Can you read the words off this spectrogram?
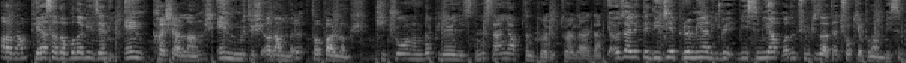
Adam piyasada bulabileceğin en kaşarlanmış, en müthiş adamları toparlamış. Ki çoğunun da playlistini sen yaptın prodüktörlerden. Ya özellikle DJ Premier gibi bir ismi yapmadım çünkü zaten çok yapılan bir isim.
